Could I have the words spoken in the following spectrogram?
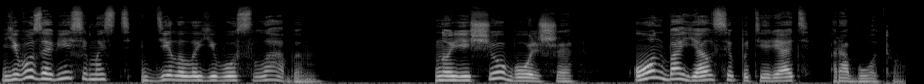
Его зависимость делала его слабым, но еще больше он боялся потерять работу.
